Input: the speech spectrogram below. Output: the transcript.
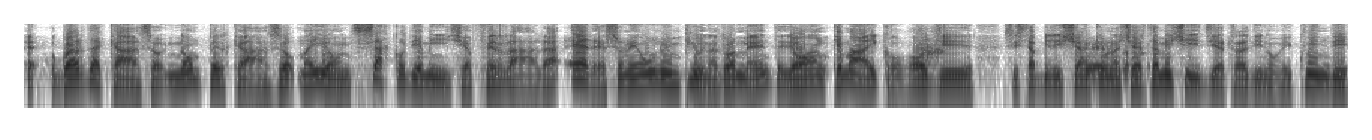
Eh, guarda caso, non per caso, ma io ho un sacco di amici a Ferrara e adesso ne ho uno in più, naturalmente. Ho anche Michael. Oggi si stabilisce anche una Certo. certa amicizia tra di noi. Quindi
